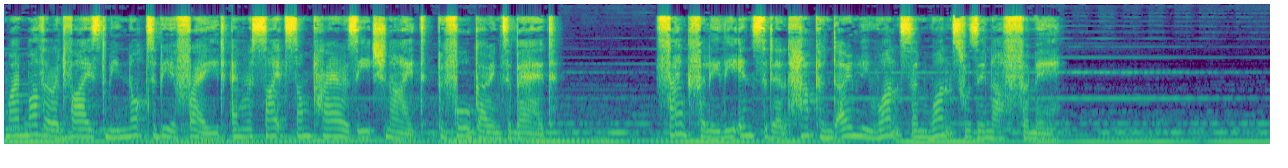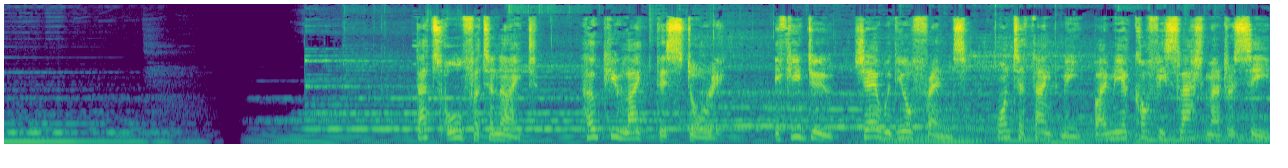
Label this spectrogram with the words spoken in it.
My mother advised me not to be afraid and recite some prayers each night before going to bed. Thankfully, the incident happened only once, and once was enough for me. That's all for tonight. Hope you liked this story. If you do, share with your friends. Want to thank me? Buy me a coffee slash madrasee.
